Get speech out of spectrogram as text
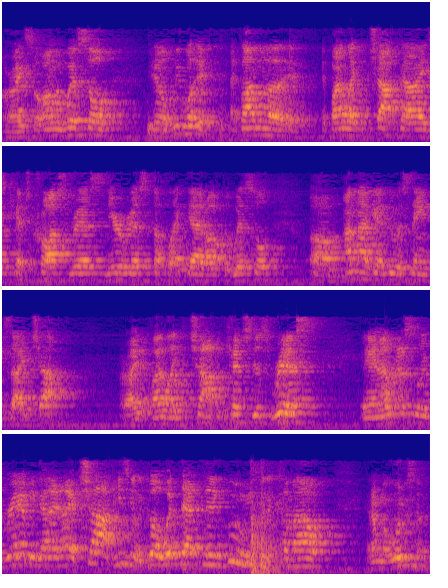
All right, so on the whistle, you know, if we want, if, if I'm a, if, if I like to chop guys, catch cross wrist, near wrist, stuff like that off the whistle, um, I'm not going to do a same side chop. All right, if I like to chop and catch this wrist, and I'm just going wrestling a Granby guy and I chop, he's going to go with that thing, boom, he's going to come out, and I'm going to lose him.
